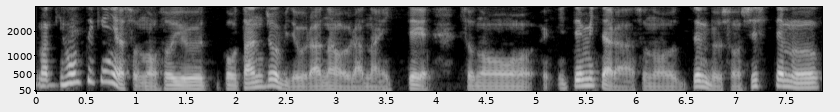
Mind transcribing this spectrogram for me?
まあ基本的にはその、そういう、こう、誕生日で占う占いって、その、言ってみたら、その、全部そのシステム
